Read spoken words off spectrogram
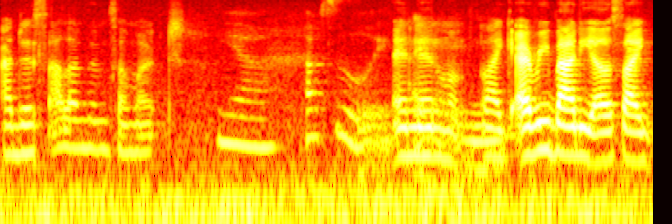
i just i love them so much Yeah. Absolutely. and I know what you then like everybody else like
